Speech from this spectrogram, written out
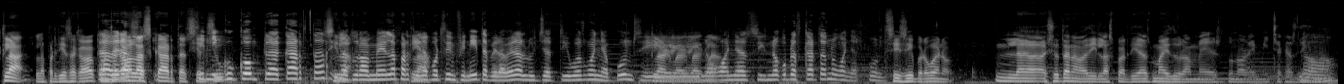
clar, la partida s'acaba quan s'acaben si- les cartes. Si, el ningú compra cartes, Sí, naturalment la partida clar. pot ser infinita, però a veure, l'objectiu és guanyar punts. Si, Clar, clar, clar, no clar. guanyes, si no compres cartes, no guanyes punts. Sí, sí, però bueno, la, això t'anava a dir, les partides mai duren més d'una hora i mitja, que es diu, no? No.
